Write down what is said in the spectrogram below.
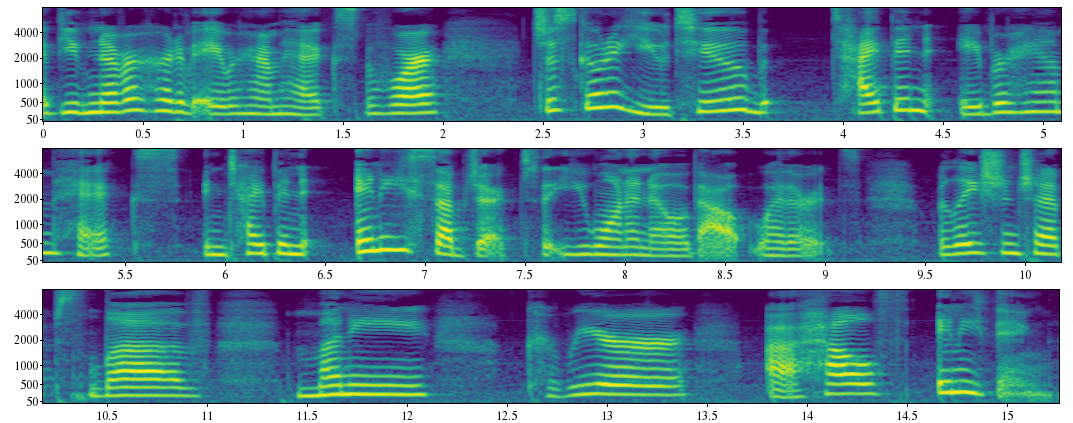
if you've never heard of Abraham Hicks before, just go to YouTube, type in Abraham Hicks, and type in any subject that you want to know about, whether it's relationships, love, money, career, uh, health, anything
